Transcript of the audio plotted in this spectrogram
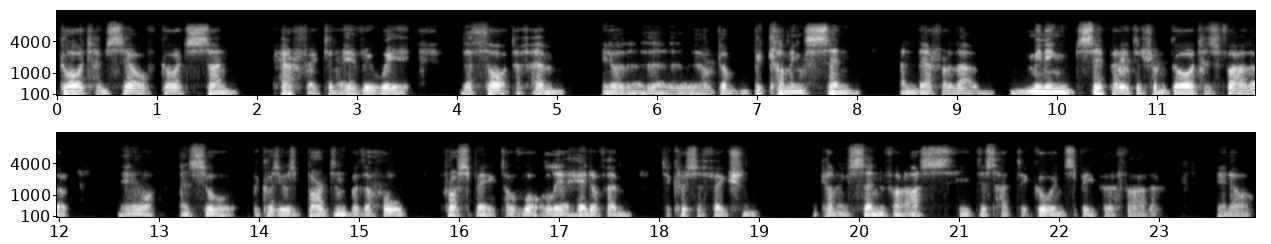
God Himself, God's Son, perfect in every way. The thought of Him you know, the, the, the becoming sin, and therefore that meaning separated from God, his Father, you know, and so because he was burdened with the whole prospect of what lay ahead of him, the crucifixion, becoming sin for us, he just had to go and speak to the Father, you know,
